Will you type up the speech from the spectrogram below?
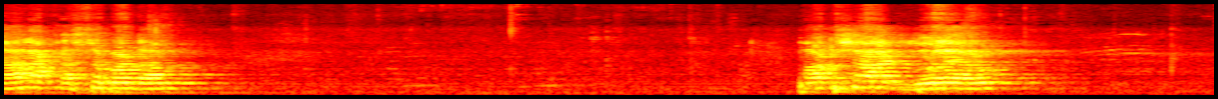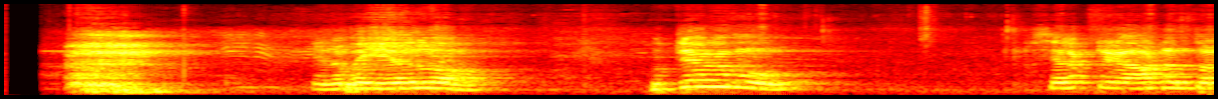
చాలా కష్టపడ్డాం. పాఠశాలకు దూలారు ఎనభై ఏడులో ఉద్యోగము సెలెక్ట్ కావడంతో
